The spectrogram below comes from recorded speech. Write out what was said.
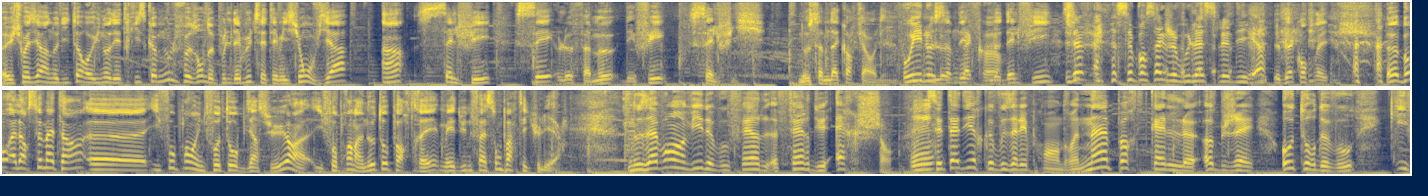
euh, choisir un auditeur ou une auditrice comme nous le faisons depuis le début de cette émission via un selfie. C'est le fameux défi selfie. Nous sommes d'accord, Caroline Oui, nous Le sommes d'accord. Le Delphi, C'est pour ça que je vous laisse le dire. j'ai bien compris. Euh, bon, alors ce matin, euh, il faut prendre une photo, bien sûr. Il faut prendre un autoportrait, mais d'une façon particulière. Nous avons envie de vous faire faire du air chant. Mmh. C'est-à-dire que vous allez prendre n'importe quel objet autour de vous qui,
